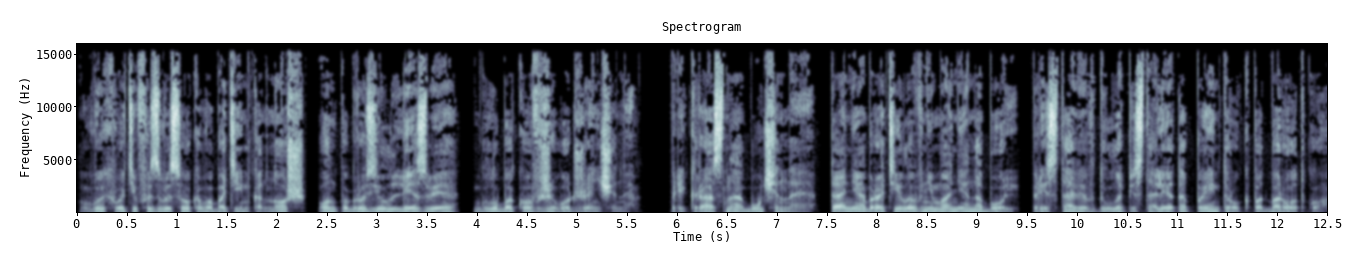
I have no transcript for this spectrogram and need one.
Выхватив из высокого ботинка нож, он погрузил лезвие глубоко в живот женщины. Прекрасно обученная, та не обратила внимания на боль, приставив дуло пистолета Пейнтеру к подбородку.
